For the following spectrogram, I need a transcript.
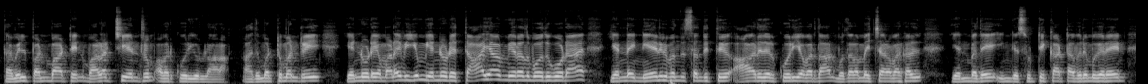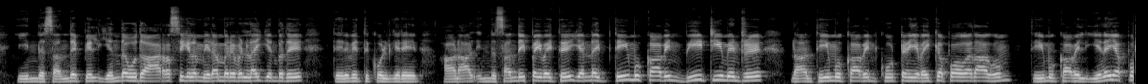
தமிழ் பண்பாட்டின் வளர்ச்சி என்றும் அவர் கூறியுள்ளாராம் அது மட்டுமன்றி என்னுடைய மனைவியும் என்னுடைய தாயார் இறந்தபோது கூட என்னை நேரில் வந்து சந்தித்து ஆறுதல் கூறியவர்தான் முதலமைச்சர் அவர்கள் என்பதே இங்கு சுட்டிக்காட்ட விரும்புகிறேன். இந்த சந்திப்பில் எந்த ஒரு அரசியலும் இடம்பெறவில்லை என்பது தெரிவித்துக் கொள்கிறேன். ஆனால் இந்த சந்திப்பை வைத்து என்னை திமுகவின் பி டீம் என்று நான் திமுகவின் கூட்டணியை வைக்கப் போவதாகவும் திமுகவில் இணையப்போ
